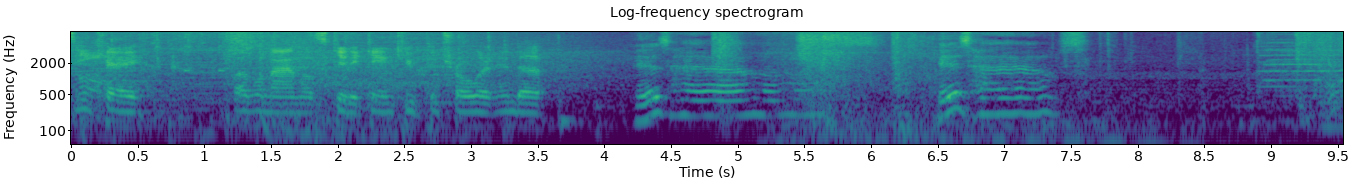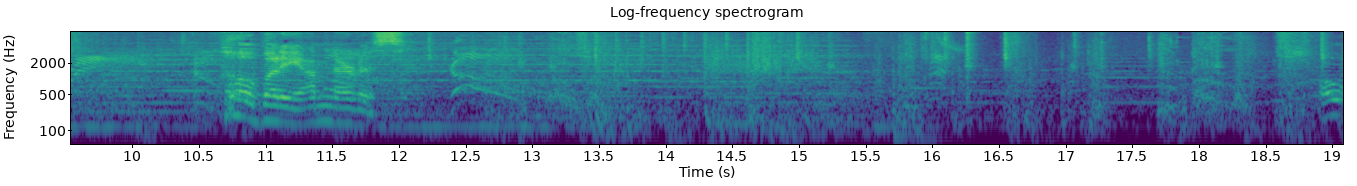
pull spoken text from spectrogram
DK, level nine. Let's get a GameCube controller into his house. His house. Oh, buddy, I'm nervous. Oh.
